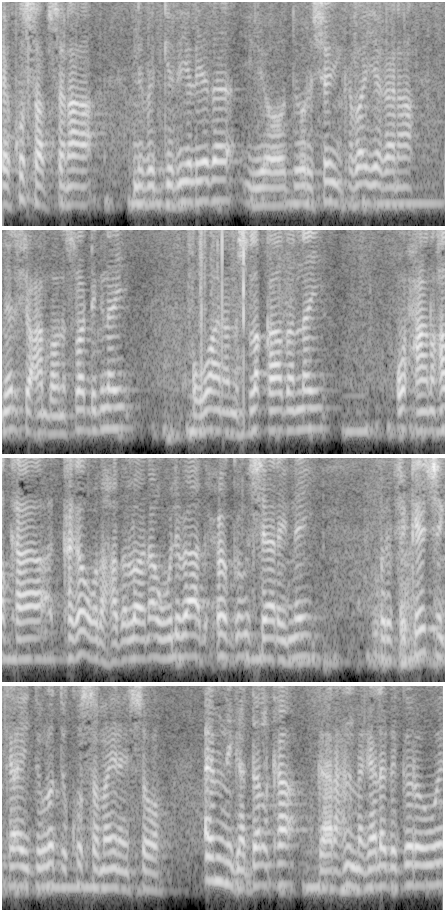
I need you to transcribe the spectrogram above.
ee ku saabsanaa nabadgelyada iyo doorashooyinkaba iyagana meel fiican baanu isla dhignay oo waanaanu isla qaadanay waxaanu halkaa kaga wada hadallo weliba aada xoogga u saaraynay verificationka ay dowladdu ku samaynayso amniga dalka gaar ahaan magaalada garoowe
